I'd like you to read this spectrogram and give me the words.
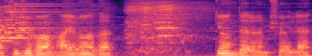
açacak olan hayvana da gönderelim şöyle.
